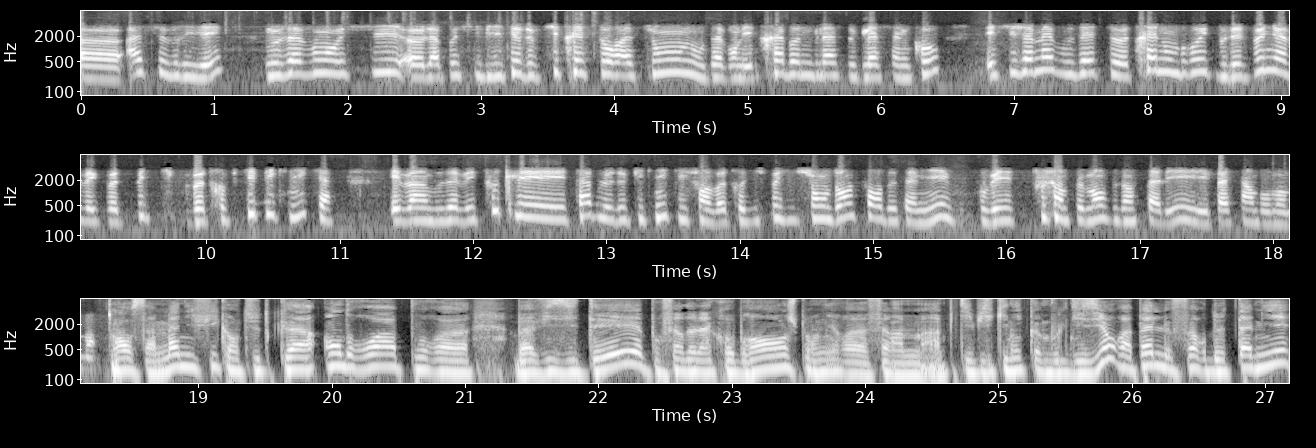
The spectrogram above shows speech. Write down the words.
euh, à Sevrier. Nous avons aussi euh, la possibilité de petites restaurations. Nous avons les très bonnes glaces de Glace Co. Et si jamais vous êtes euh, très nombreux et que vous êtes venus avec votre petit, votre petit pique-nique, eh ben, vous avez toutes les tables de pique-nique qui sont à votre disposition dans le port de Tamier. Vous pouvez tout simplement vous installer et passer un bon moment. Oh, c'est un magnifique en tout cas endroit pour euh, bah, visiter, pour faire de l'acrobranche, pour venir euh, faire un, petit pique-nique comme vous le disiez. On rappelle le fort de Tamier,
